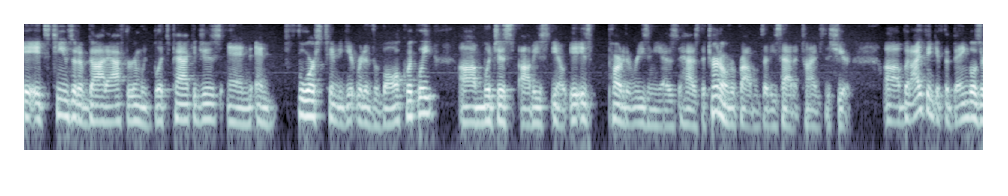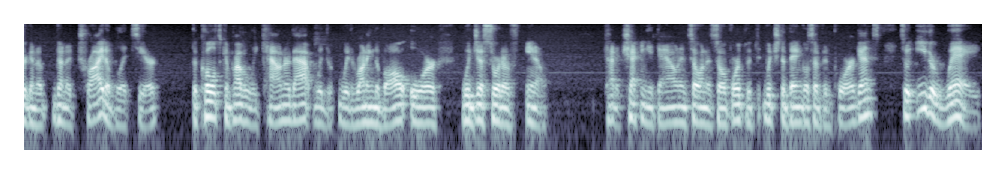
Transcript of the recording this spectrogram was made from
it's teams that have got after him with blitz packages and and forced him to get rid of the ball quickly, um, which is obvious. You know, is part of the reason he has has the turnover problems that he's had at times this year. Uh, but I think if the Bengals are gonna gonna try to blitz here, the Colts can probably counter that with with running the ball or with just sort of you know kind of checking it down and so on and so forth, which the Bengals have been poor against. So either way,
